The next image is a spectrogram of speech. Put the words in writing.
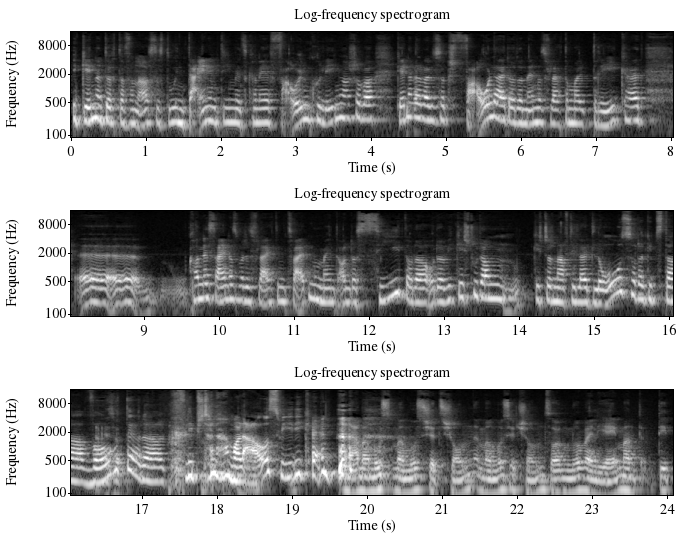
Ich gehe natürlich davon aus, dass du in deinem Team jetzt keine faulen Kollegen hast, aber generell, weil du sagst Faulheit oder nennen wir es vielleicht einmal Trägheit, äh, kann es sein, dass man das vielleicht im zweiten Moment anders sieht? Oder, oder wie gehst du dann, gehst du dann auf die Leute los oder gibt es da Worte also, oder flippst du dann einmal aus, wie ich die kenne? Nein, man muss, man muss jetzt schon, man muss jetzt schon sagen, nur weil jemand, die,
